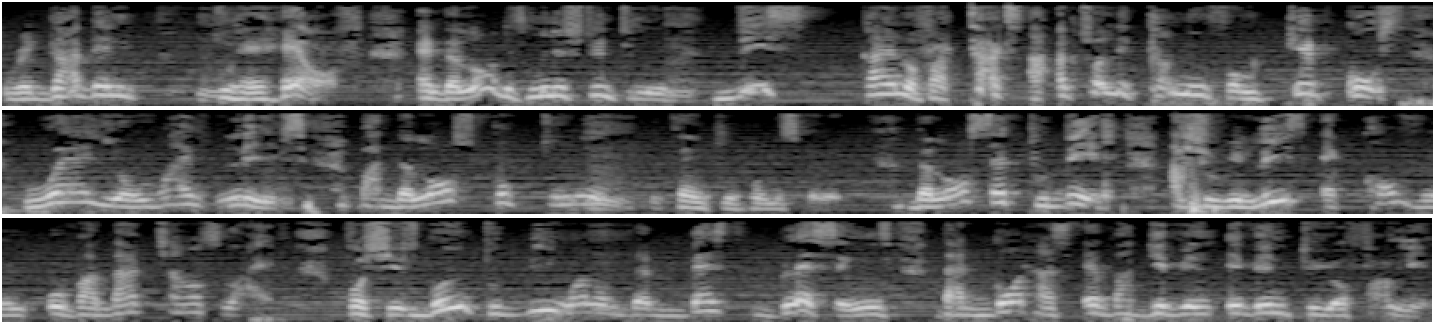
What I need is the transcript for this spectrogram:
regarding to her health, and the Lord is ministering to me. These kind of attacks are actually coming from Cape Coast where your wife lives, but the Lord spoke to me. Hmm. Thank you, Holy Spirit. The Lord said today, I should release a covering over that child's life, for she's going to be one of the best blessings that God has ever given, even to your family.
